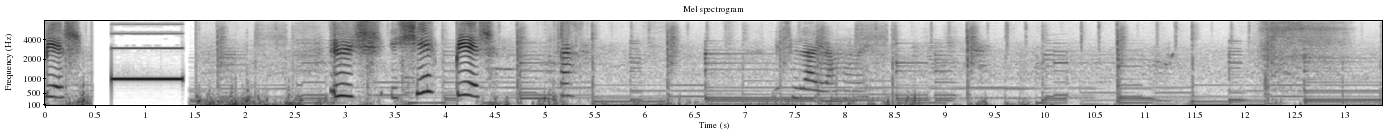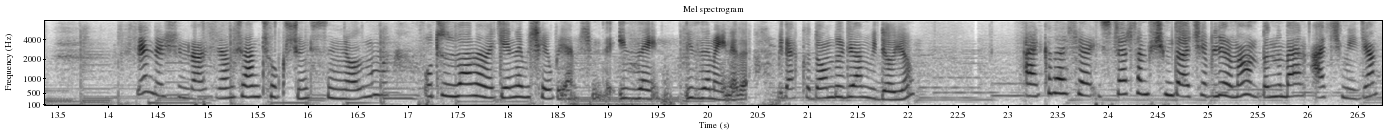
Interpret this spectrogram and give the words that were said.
1. 3, 2, 1. Heh. Bismillahirrahmanirrahim. Ben de şimdi açacağım. Şu an çok çünkü sinir oldum ama 30 vermemek yerine bir şey yapacağım şimdi. İzleyin. İzlemeyin de. Bir dakika donduracağım videoyu. Arkadaşlar istersem şimdi açabiliyorum ama bunu ben açmayacağım.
